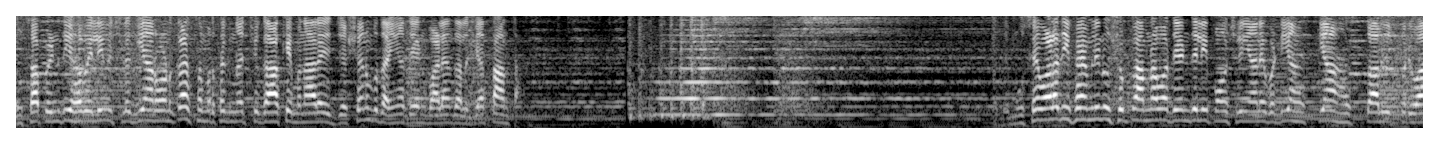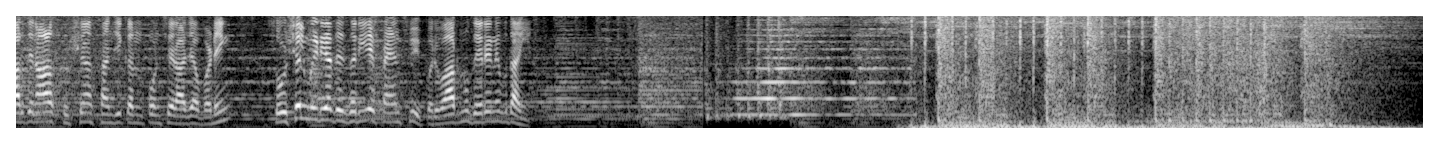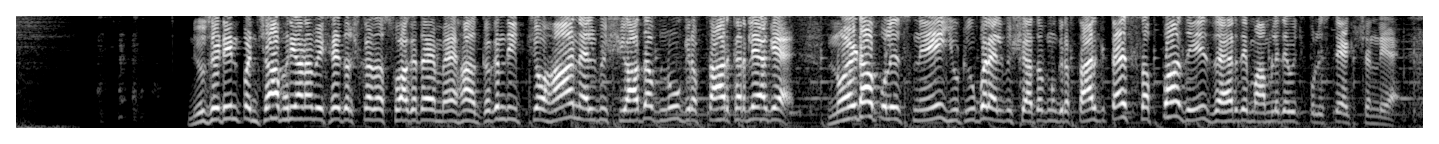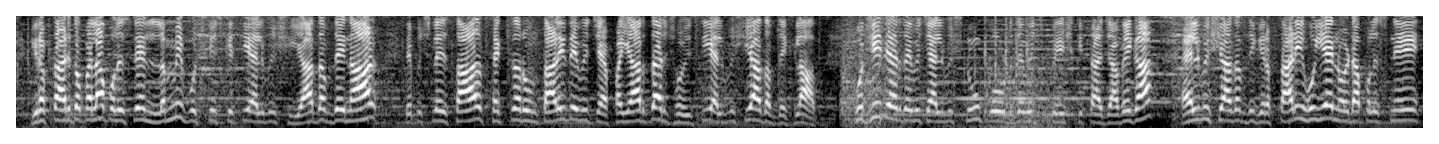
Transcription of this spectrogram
ਮੂਸਾ ਪਿੰਡ ਦੀ ਹਵੇਲੀ ਵਿੱਚ ਲੱਗੀਆਂ ਰੌਣਕਾਂ, ਸਮਰਥਕ ਨੱਚ ਗਾ ਕੇ ਮਨਾ ਰਹੇ ਜਸ਼ਨ ਵਧਾਈਆਂ ਦੇਣ ਵਾਲਿਆਂ ਦਾ ਲੱਗਿਆ ਤਾਂਤਾ। ਤੇ ਮੂਸੇਵਾਲਾ ਦੀ ਫੈਮਿਲੀ ਨੂੰ ਸ਼ੁਭਕਾਮਨਾਵਾਂ ਦੇਣ ਦੇ ਲਈ ਪਹੁੰਚ ਰਹੀਆਂ ਨੇ ਵੱਡੀਆਂ ਹਸਤੀਆਂ। ਹਸਪਤਾਲ ਵਿੱਚ ਪਰਿਵਾਰ ਦੇ ਨਾਲ ਖੁਸ਼ੀਆਂ ਸਾਂਝੀ ਕਰਨ ਪਹੁੰਚੇ ਰਾਜਾ ਵੜਿੰਗ। ਸੋਸ਼ਲ ਮੀਡੀਆ ਦੇ ਜ਼ਰੀਏ ਫੈਨਸ ਵੀ ਪਰਿਵਾਰ ਨੂੰ ਦੇ ਰਹੇ ਨੇ ਵਧਾਈਆਂ। ਨਿਊਜ਼ 18 ਪੰਜਾਬ ਹਰਿਆਣਾ ਵਿਖੇ ਦਰਸ਼ਕਾਂ ਦਾ ਸਵਾਗਤ ਹੈ। ਮੈਂ ਹਾਂ ਗਗਨਦੀਪ ਚੌਹਾਨ ਐਲਵਿਸ਼ ਯਾਦਵ ਨੂੰ ਗ੍ਰਿਫਤਾਰ ਕਰ ਲਿਆ ਗਿਆ ਹੈ। ਨੋਇਡਾ ਪੁਲਿਸ ਨੇ ਯੂਟਿਊਬਰ ਐਲਵਿਸ਼ ਯਾਦਵ ਨੂੰ ਗ੍ਰਿਫਤਾਰ ਕੀਤਾ ਹੈ। ਸੱਪਾਂ ਦੇ ਜ਼ਹਿਰ ਦੇ ਮਾਮਲੇ ਦੇ ਵਿੱਚ ਪੁਲਿਸ ਨੇ ਐਕਸ਼ਨ ਲਿਆ ਹੈ। ਗ੍ਰਿਫਤਾਰੀ ਤੋਂ ਪਹਿਲਾਂ ਪੁਲਿਸ ਨੇ ਲੰਮੀ ਪੁੱਛਗਿੱਛ ਕੀਤੀ ਐਲਵਿਸ਼ ਯਾਦਵ ਦੇ ਨਾਲ ਤੇ ਪਿਛਲੇ ਸਾਲ ਸੈਕਟਰ 39 ਦੇ ਵਿੱਚ ਐਫ ਆਈ ਆਰ ਦਰਜ ਹੋਈ ਸੀ ਐਲਵਿਸ਼ ਯਾਦਵ ਦੇ ਖਿਲਾਫ। ਕੁਝ ਹੀ ਦੇਰ ਦੇ ਵਿੱਚ ਐਲਵਿਸ਼ ਨੂੰ ਕੋਰਟ ਦੇ ਵਿੱਚ ਪੇਸ਼ ਕੀਤਾ ਜਾਵੇਗਾ। ਐਲਵਿਸ਼ ਯਾਦਵ ਦੀ ਗ੍ਰਿਫਤਾਰੀ ਹੋਈ ਹੈ। ਨੋਇਡਾ ਪੁਲਿਸ ਨੇ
